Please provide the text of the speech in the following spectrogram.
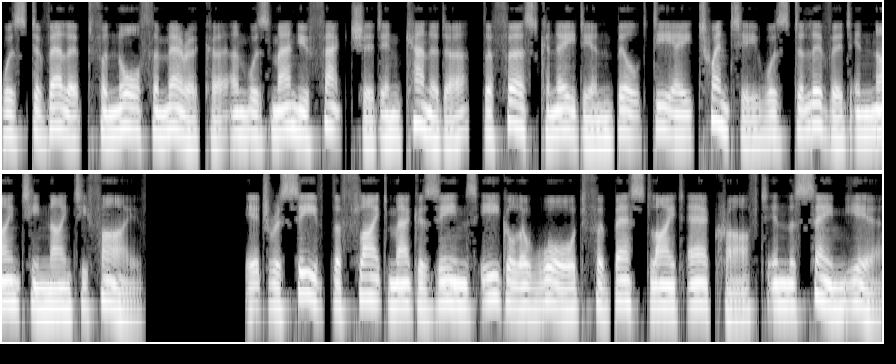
was developed for North America and was manufactured in Canada. The first Canadian-built DA-20 was delivered in 1995. It received the Flight magazine's Eagle Award for Best Light Aircraft in the same year.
